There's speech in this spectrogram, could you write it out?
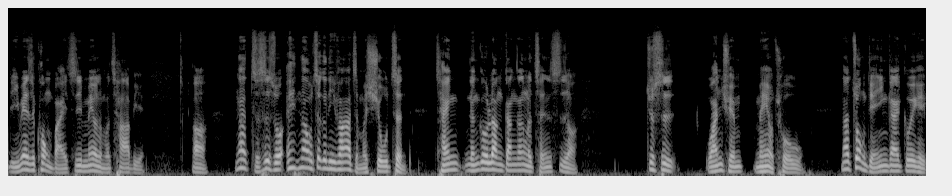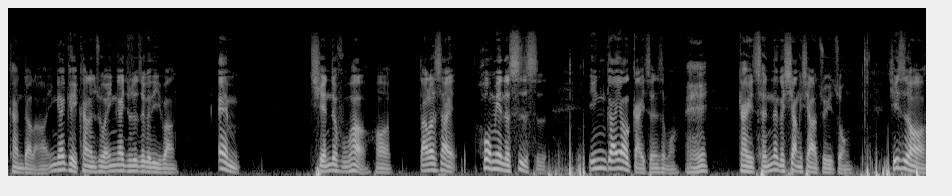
里面是空白，其实没有什么差别啊。那只是说，哎，那我这个地方要怎么修正？才能够让刚刚的城市哦，就是完全没有错误。那重点应该各位可以看到了啊，应该可以看得出来，应该就是这个地方，M 前的符号哈，达勒赛后面的四十，应该要改成什么？哎，改成那个向下追踪。其实哦，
